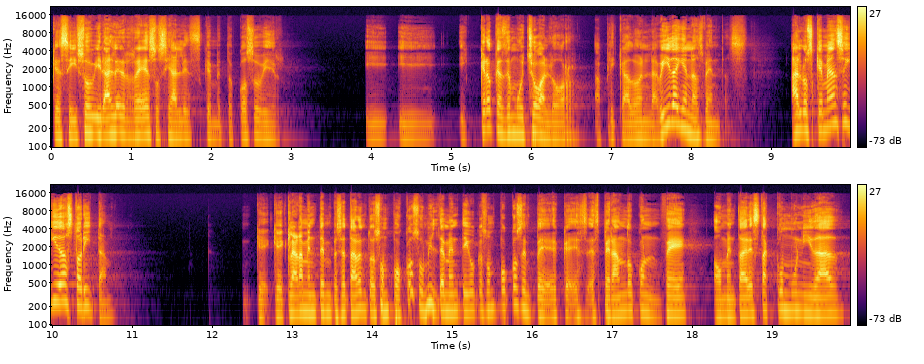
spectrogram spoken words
que se hizo viral en redes sociales, que me tocó subir. Y, y creo que es de mucho valor aplicado en la vida y en las ventas. A los que me han seguido hasta ahorita, que, que, claramente empecé tarde, entonces son pocos, humildemente digo que son pocos, esperando con fe aumentar esta comunidad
